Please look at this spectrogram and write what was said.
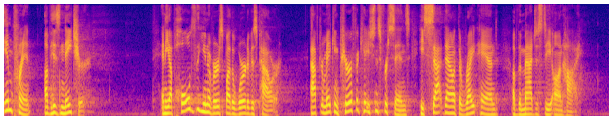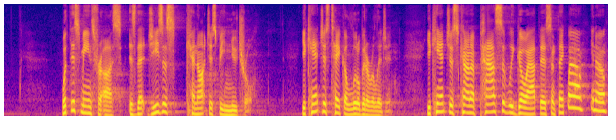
imprint of his nature. And he upholds the universe by the word of his power. After making purifications for sins, he sat down at the right hand of the majesty on high. What this means for us is that Jesus cannot just be neutral. You can't just take a little bit of religion. You can't just kind of passively go at this and think, well, you know,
